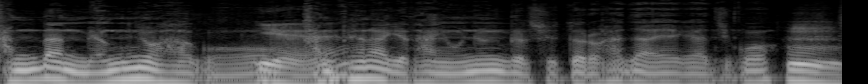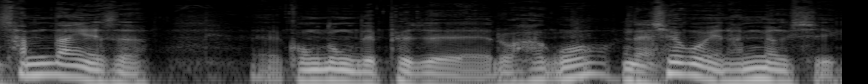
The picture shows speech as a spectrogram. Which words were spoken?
간단 명료하고 예. 간편하게 당이 운영될 수 있도록 하자 해가지고 음. 3당에서 공동 대표제로 하고 네. 최고인 한 명씩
